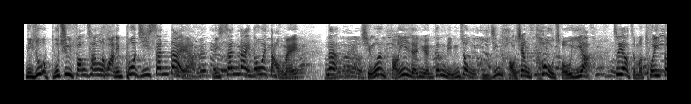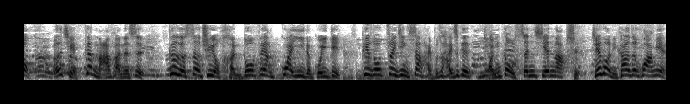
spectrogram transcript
你如果不去方舱的话，你波及三代啊，你三代都会倒霉。那请问防疫人员跟民众已经好像扣仇一样，这要怎么推动？而且更麻烦的是，各个社区有很多非常怪异的规定，譬如说最近上海不是还是个团购生鲜吗？是。结果你看到这个画面，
